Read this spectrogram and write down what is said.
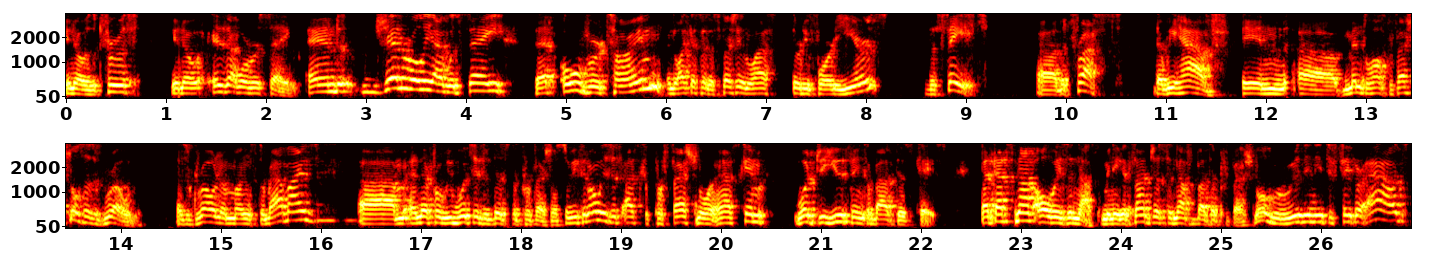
you know, as a truth. You know, is that what we're saying? And generally, I would say that over time, and like I said, especially in the last 30, 40 years, the faith, uh, the trust that we have in uh, mental health professionals has grown, has grown amongst the rabbis, um, and therefore we would say that there's a professional. So we can always just ask a professional and ask him, what do you think about this case? But that's not always enough, meaning it's not just enough about the professional. We really need to figure out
